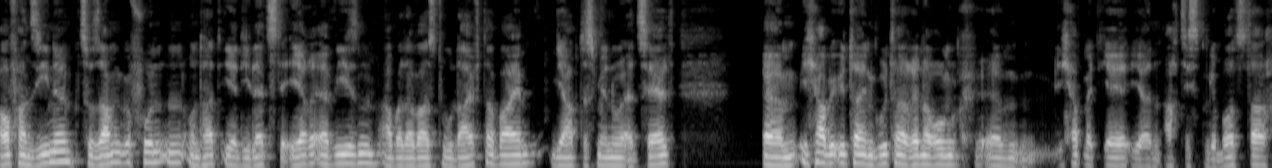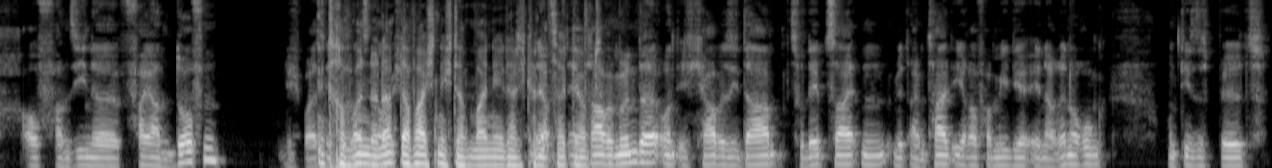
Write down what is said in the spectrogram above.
auf Hansine zusammengefunden und hat ihr die letzte Ehre erwiesen, aber da warst du live dabei. Ihr habt es mir nur erzählt. Ähm, ich habe Uta in guter Erinnerung. Ähm, ich habe mit ihr ihren 80. Geburtstag auf Hansine feiern dürfen. Ich weiß in nicht, Travemünde, ne? Da war ich nicht dabei. Nee, da hatte ich keine ja, Zeit gehabt. In Travemünde und ich habe sie da zu Lebzeiten mit einem Teil ihrer Familie in Erinnerung. Und dieses Bild,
